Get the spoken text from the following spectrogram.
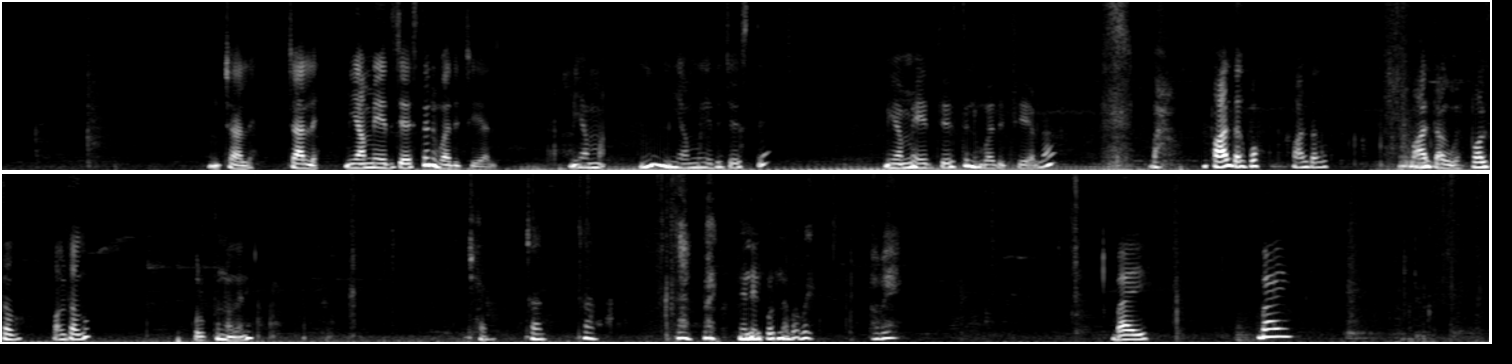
చాలే చాలే. మీ అమ్మ ఏది చేస్తే నువ్వు అది చేయాలి. మీ అమ్మ మీ అమ్మ ఏది చేస్తే మీ అమ్మ ఏది చేస్తే నువ్వు అది చేయాలా? బా పాలు తాగు పాలు తాగు. పాలు తాగు పాలు తాగు పాలు తాగు. కొరుకుతున్నావు కానీ. చాలు చాలు చాలు చాలు బాయ్. నేను వెళ్ళిపోతున్నా బాబాయ్ బాబాయ్. Bye bye.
